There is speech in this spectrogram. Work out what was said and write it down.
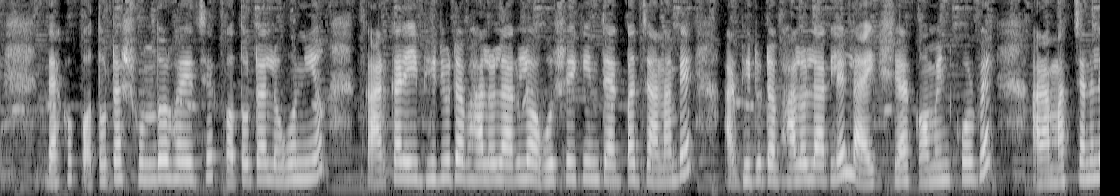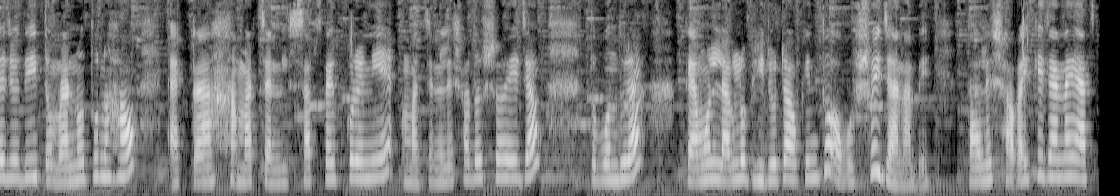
দেখো কতটা সুন্দর হয়েছে, কতটা লোভনীয়। কার কার এই ভিডিওটা ভালো লাগলে অবশ্যই কিন্তু একবার জানাবে। আর ভিডিওটা ভালো লাগলে লাইক, শেয়ার, কমেন্ট করবে। আর আমার চ্যানেলে যদি তোমরা নতুন হও, একটা আমার চ্যানেল সাবস্ক্রাইব করে নিয়ে আমার চ্যানেলের সদস্য হয়ে যাও। তো বন্ধুরা, কেমন লাগল ভিডিওটাও কিন্তু অবশ্যই জানাবে। তাহলে সবাইকে জানাই আজ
